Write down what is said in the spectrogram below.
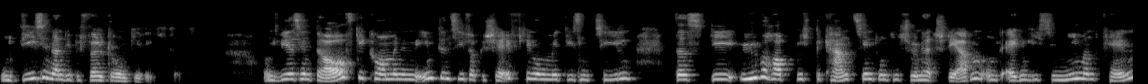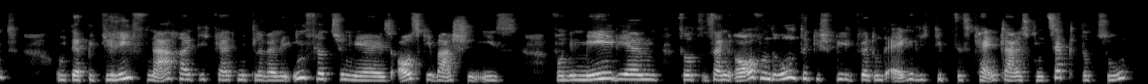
Und die sind an die Bevölkerung gerichtet. Und wir sind draufgekommen in intensiver Beschäftigung mit diesen Zielen, dass die überhaupt nicht bekannt sind und in Schönheit sterben und eigentlich sie niemand kennt. Und der Begriff Nachhaltigkeit mittlerweile inflationär ist, ausgewaschen ist, von den Medien sozusagen rauf und runter gespielt wird und eigentlich gibt es kein klares Konzept dazu,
